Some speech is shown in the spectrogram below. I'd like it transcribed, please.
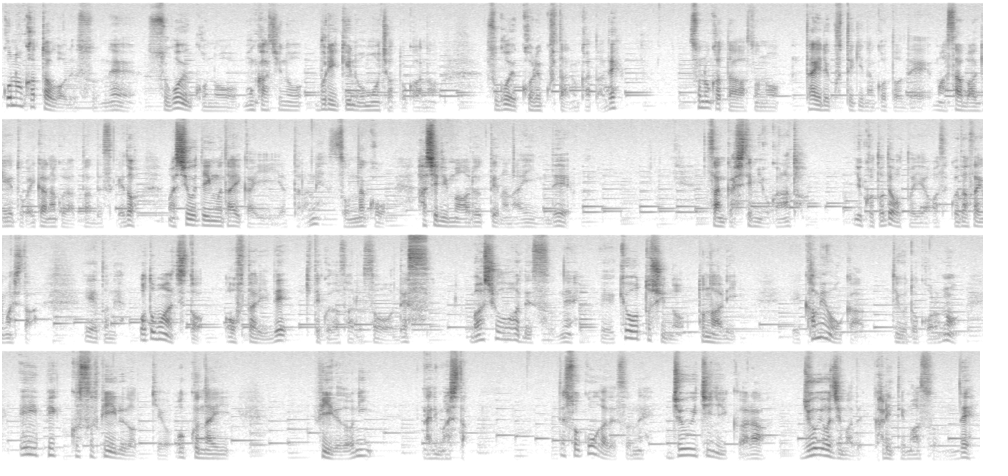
この方がですねすごいこの昔のブリキのおもちゃとかのすごいコレクターの方でその方はその体力的なことで、まあ、サバゲーとか行かなくなったんですけど、まあ、シューティング大会やったらねそんなこう走り回るっていうのはないんで参加してみようかなということでお問い合わせくださいました。えっ、ー、とねお友達とお二人で来てくださるそうです。場所はですね京都市の隣亀岡っていうところのエイペックスフィールドっていう屋内フィールドになりました。でそこがですね11時から14時まで借りてますんで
